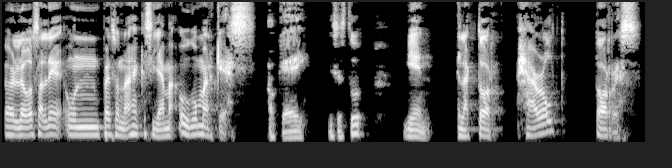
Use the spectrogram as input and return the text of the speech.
Pero luego sale un personaje que se llama Hugo Márquez. Ok, dices tú, bien, el actor Harold Torres.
